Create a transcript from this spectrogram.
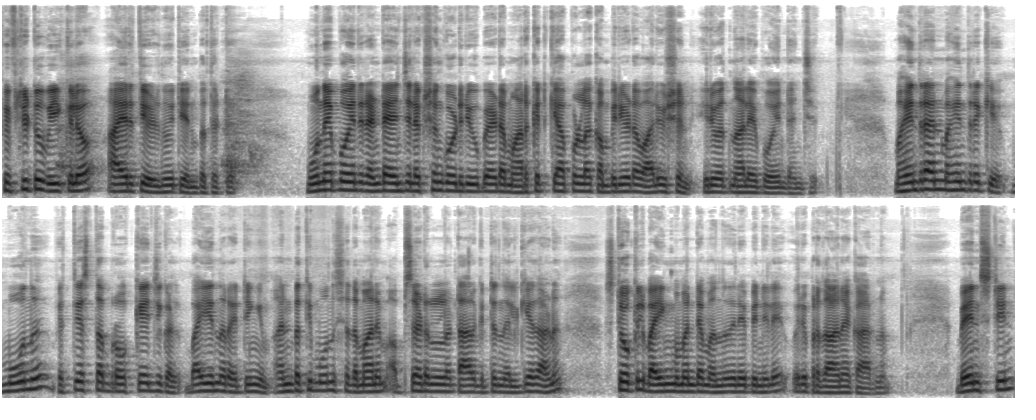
ഫിഫ്റ്റി ടു വീക്കിലോ ആയിരത്തി എഴുന്നൂറ്റി എൺപത്തെട്ട് മൂന്ന് പോയിന്റ് രണ്ട് അഞ്ച് ലക്ഷം കോടി രൂപയുടെ മാർക്കറ്റ് ക്യാപ്പുള്ള കമ്പനിയുടെ വാല്യൂഷൻ ഇരുപത്തിനാല് പോയിന്റ് അഞ്ച്. മഹീന്ദ്ര ആൻഡ് മഹീന്ദ്രയ്ക്ക് മൂന്ന് വ്യത്യസ്ത ബ്രോക്കേജുകൾ ബൈ എന്ന റേറ്റിംഗും അൻപത്തിമൂന്ന് ശതമാനം അപ്സൈഡിലുള്ള ടാർഗറ്റ് നൽകിയതാണ് സ്റ്റോക്കിൽ ബൈയിങ് മൊമെന്റം വന്നതിന് പിന്നിലെ ഒരു പ്രധാന കാരണം. ബെയിൻസ്റ്റീൻ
